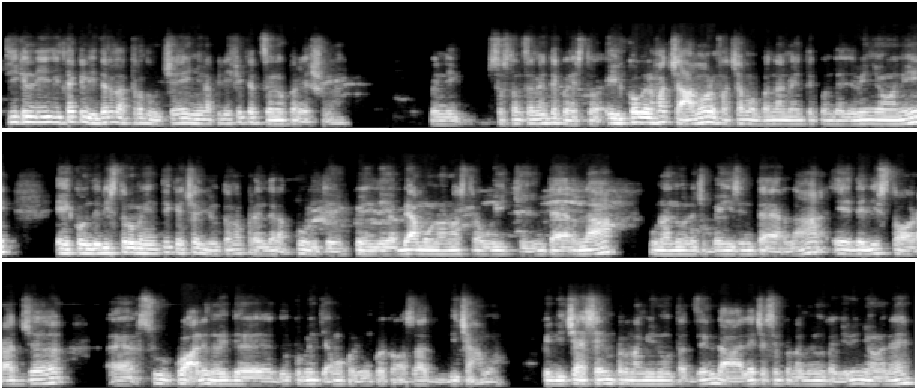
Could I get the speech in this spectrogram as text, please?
tech leader la traduce in una pianificazione operational. Quindi sostanzialmente questo. E il come lo facciamo? Lo facciamo banalmente con delle riunioni e con degli strumenti che ci aiutano a prendere appunti. Quindi abbiamo una nostra wiki interna, una knowledge base interna e degli storage eh, sul quale noi de- documentiamo qualunque cosa diciamo. Quindi c'è sempre una minuta aziendale, c'è sempre una minuta di riunione,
